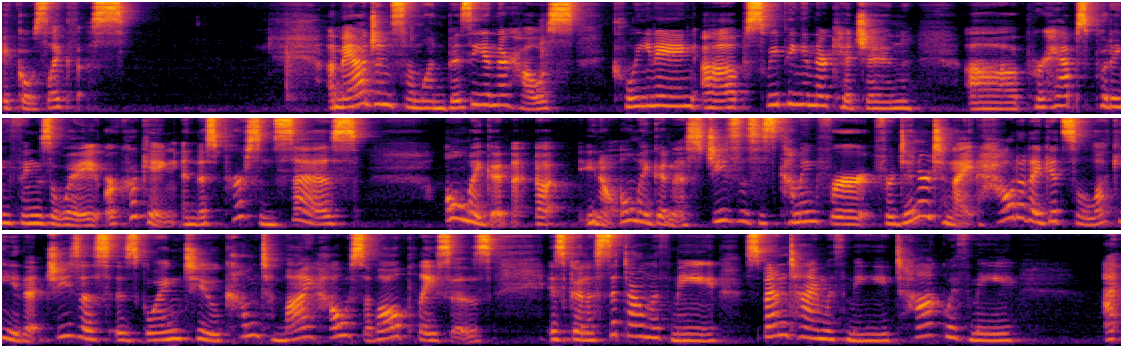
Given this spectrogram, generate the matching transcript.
It goes like this Imagine someone busy in their house, cleaning up, sweeping in their kitchen, uh, perhaps putting things away or cooking, and this person says, oh my goodness uh, you know oh my goodness jesus is coming for for dinner tonight. How did i get so lucky that jesus is going to come to my house of all places is going to sit down with me spend time with me talk with me? I,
